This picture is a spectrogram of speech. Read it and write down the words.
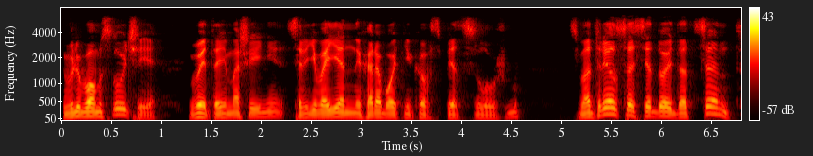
В любом случае, в этой машине среди военных работников спецслужб смотрелся седой доцент,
